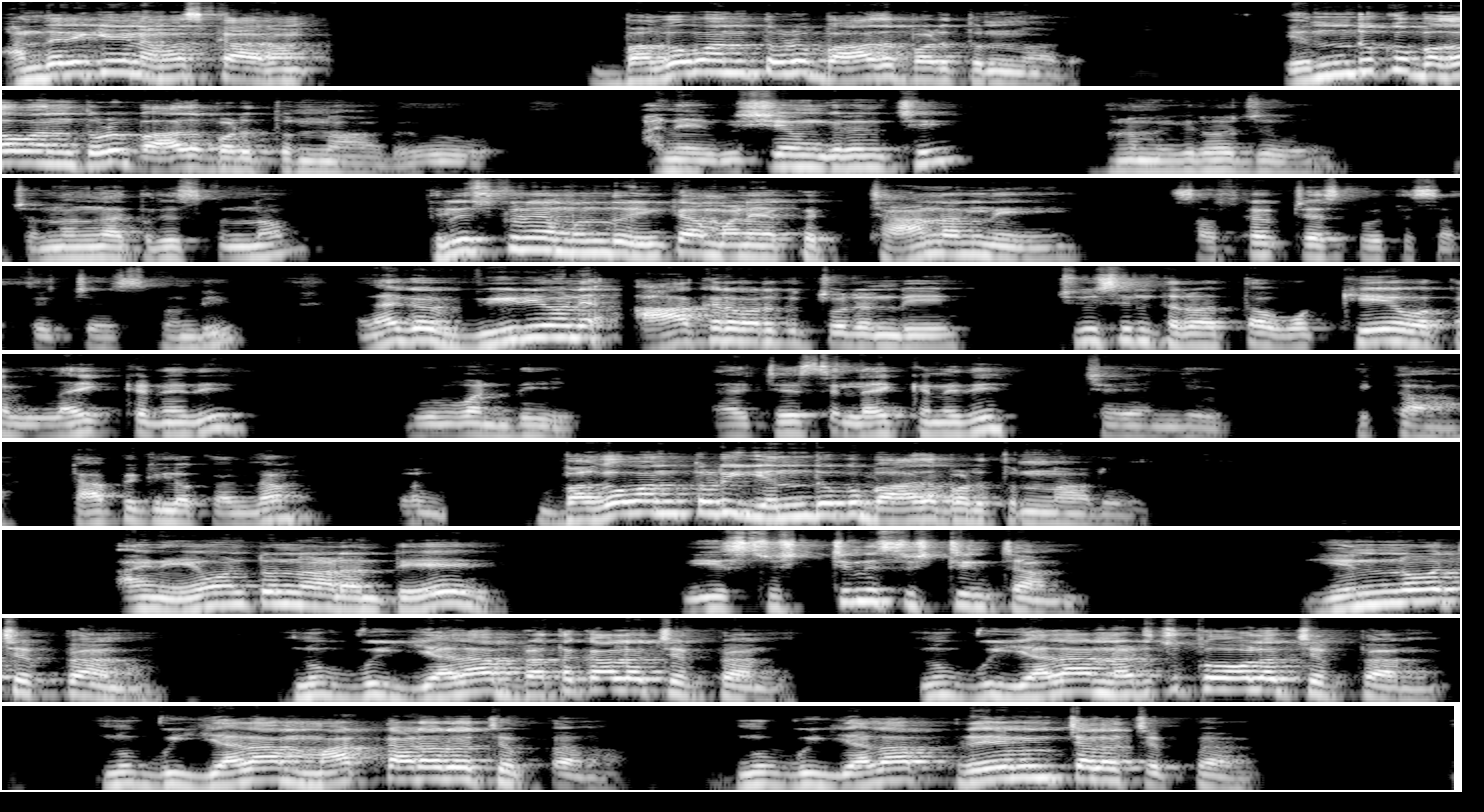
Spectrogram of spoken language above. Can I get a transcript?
అందరికీ నమస్కారం. భగవంతుడు బాధపడుతున్నాడు. ఎందుకు భగవంతుడు బాధపడుతున్నాడు అనే విషయం గురించి మనం ఈరోజు క్షుణ్ణంగా తెలుసుకుందాం. తెలుసుకునే ముందు ఇంకా మన యొక్క ఛానల్ని సబ్స్క్రైబ్ చేసుకోకపోతే సబ్స్క్రైబ్ చేసుకోండి. అలాగే వీడియోని ఆఖరి వరకు చూడండి. చూసిన తర్వాత ఒకే ఒక లైక్ అనేది ఇవ్వండి. దయచేసి లైక్ అనేది చేయండి. ఇక టాపిక్లోకి వెళ్దాం. భగవంతుడు ఎందుకు బాధపడుతున్నాడు? ఆయన ఏమంటున్నాడంటే ఈ సృష్టిని సృష్టించాను. ఎన్నో చెప్పాను. నువ్వు ఎలా బ్రతకాలో చెప్పాను. నువ్వు ఎలా నడుచుకోవాలో చెప్పాను. నువ్వు ఎలా మాట్లాడాలో చెప్పాను. నువ్వు ఎలా ప్రేమించాలో చెప్పాను.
